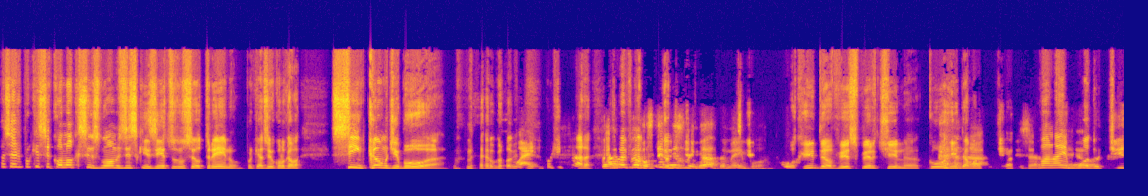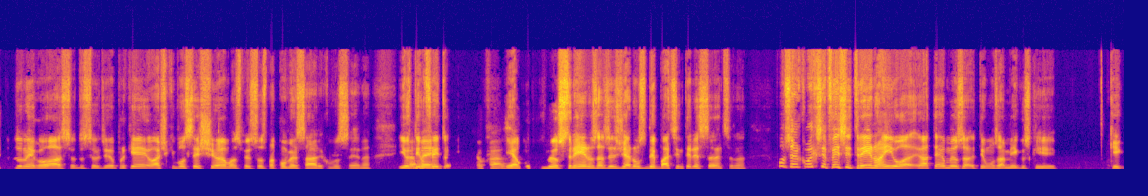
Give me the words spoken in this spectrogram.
Mas, Sérgio, por que você coloca esses nomes esquisitos no seu treino? Porque assim eu colocava cincão de boa. Ué, Porque, cara, pra, você vai ficar. você mesmo lembrar também, pô. Corrida vespertina, corrida matutina. É, vai lá e é, muda o título do negócio, do seu dia, porque eu acho que você chama as pessoas para conversarem com você, né? E eu também, tenho feito. É em alguns dos meus treinos, às vezes geram uns debates interessantes, né? Pô, Sérgio, como é que você fez esse treino aí? Eu, eu até meus, eu tenho uns amigos que que,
